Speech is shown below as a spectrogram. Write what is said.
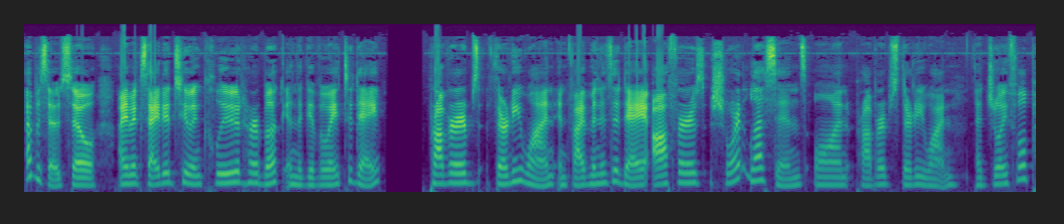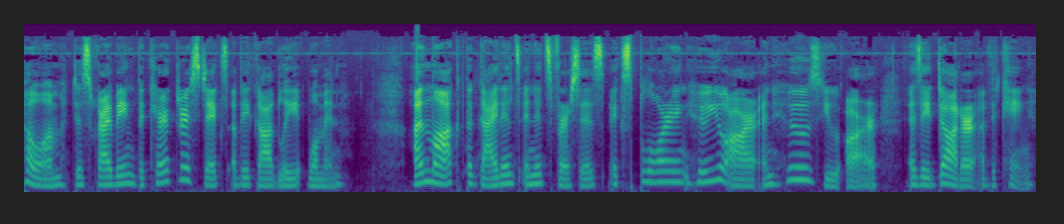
episode. So I'm excited to include her book in the giveaway today. Proverbs 31 in five minutes a day offers short lessons on Proverbs 31, a joyful poem describing the characteristics of a godly woman. Unlock the guidance in its verses, exploring who you are and whose you are as a daughter of the King,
